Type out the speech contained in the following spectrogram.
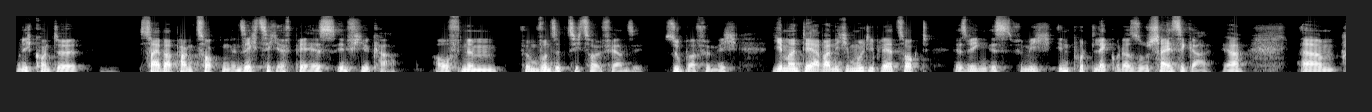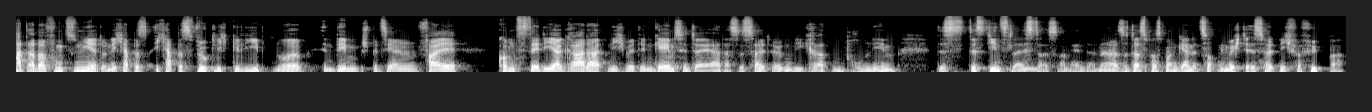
und ich konnte Cyberpunk zocken in 60 FPS in 4K auf einem 75 Zoll Fernsehen. Super für mich. Jemand, der aber nicht im Multiplayer zockt, deswegen ist für mich Input-Lag oder so scheißegal, ja. Ähm, hat aber funktioniert und ich habe es, ich habe es wirklich geliebt. Nur in dem speziellen Fall kommt Stadia gerade halt nicht mit den Games hinterher. Das ist halt irgendwie gerade ein Problem des, des Dienstleisters am Ende. Ne? Also das, was man gerne zocken möchte, ist halt nicht verfügbar.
